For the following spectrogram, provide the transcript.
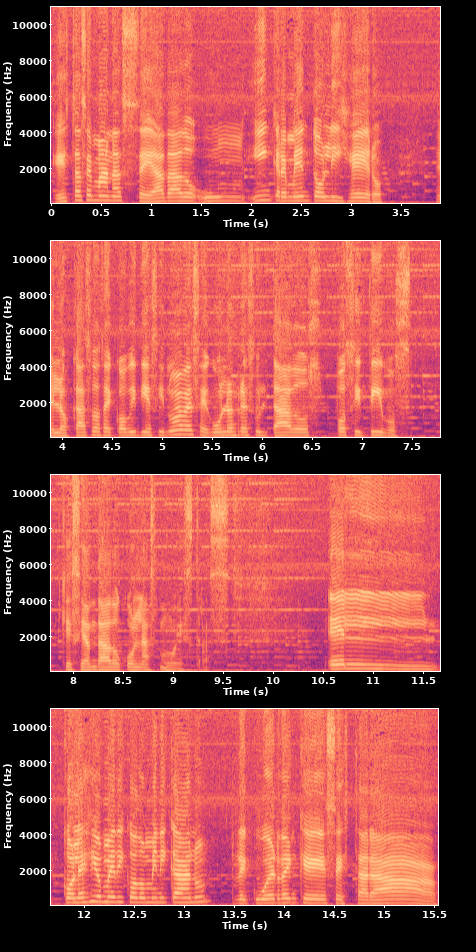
esta semana se ha dado un incremento ligero en los casos de COVID-19 según los resultados positivos que se han dado con las muestras. El Colegio Médico Dominicano, recuerden que se estará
